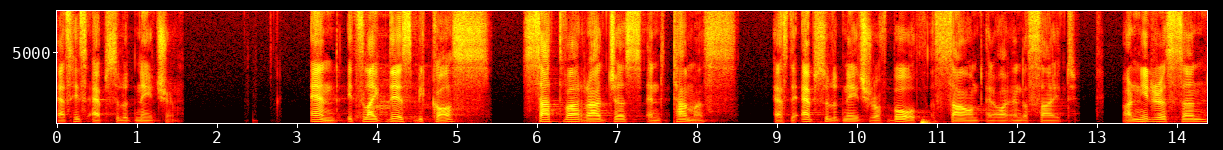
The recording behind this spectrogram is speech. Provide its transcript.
as his absolute nature. And it's like this because sattva, rajas, and tamas as the absolute nature of both a sound and a sight, are neither a son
